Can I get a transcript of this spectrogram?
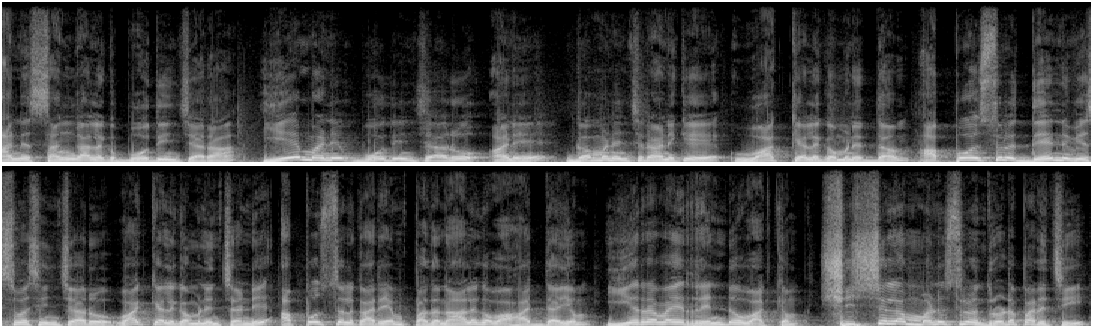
అనే సంఘాలకు బోధించారా? ఏమని బోధించారు అని గమనించడానికి వాక్యాలు గమనిద్దాం. అపోస్తులు దేన్ని విశ్వసించారు? వాక్యాలు గమనించండి. అపోస్తుల కార్యం పద్నాలుగవ అధ్యాయం ఇరవై రెండో వాక్యం. శిష్యుల మనసులను దృఢపరిచి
